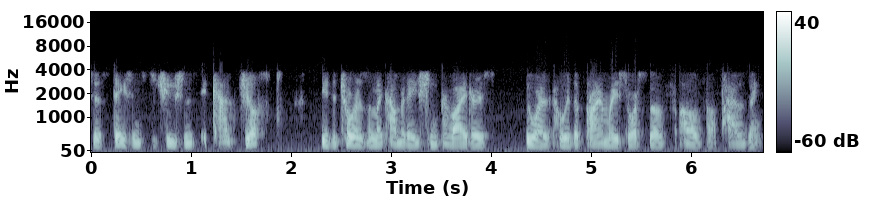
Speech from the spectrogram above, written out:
to state institutions. It can't just be the tourism accommodation providers who are who are the primary source of, of, of housing.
